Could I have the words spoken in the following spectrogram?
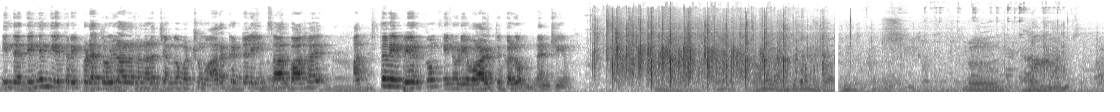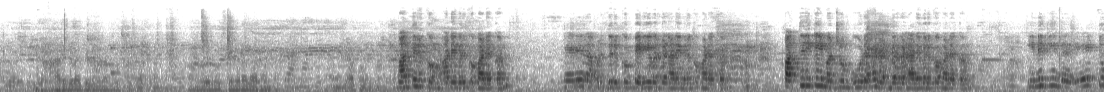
இந்த தென்னிந்திய திரைப்பட தொழிலாளர்கள் நலச்சங்கம் மற்றும் அறக்கட்டளையின் சார்பாக அத்தனை பேருக்கும் என்னுடைய வாழ்த்துக்களும் நன்றியும். நம்மளும் அஞ்சு படம் பண்ணுறா டேய் யார் தெரியுமா தெரியும்? அவங்க வெறும் சேரலாக வந்திருக்கும் அனைவருக்கும் வணக்கம். மேடையில் அமர்ந்திருக்கும் பெரியவர்கள் அனைவருக்கும் வணக்கம். பத்திரிகை மற்றும் ஊடக நண்பர்கள் அனைவருக்கும் வணக்கம். இன்னைக்கு இந்த ஏ டு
